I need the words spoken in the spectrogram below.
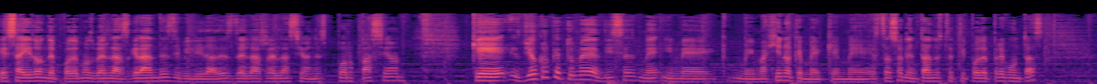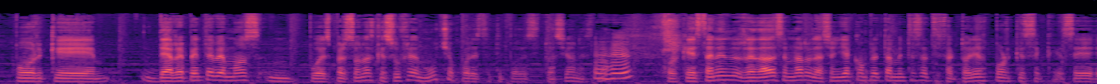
es ahí donde podemos ver las grandes debilidades de las relaciones por pasión. Que yo creo que tú me dices me, y me, me imagino que me, que me estás orientando este tipo de preguntas porque de repente vemos mm, pues personas que sufren mucho por este tipo de situaciones, ¿no? Porque están enredadas en una relación ya completamente satisfactoria porque se, se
